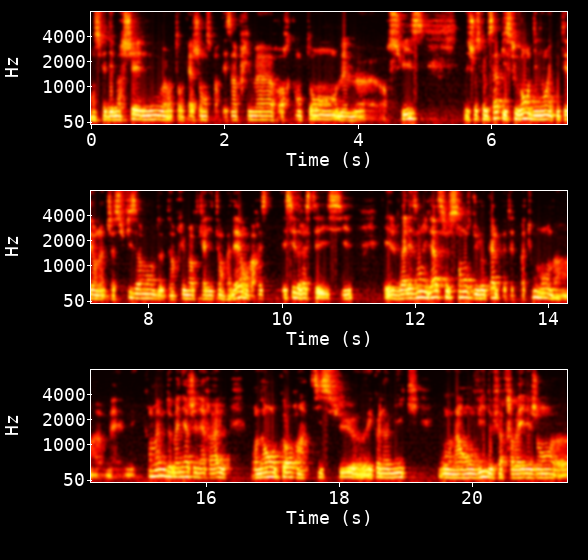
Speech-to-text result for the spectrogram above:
on se fait démarcher nous en tant qu'agence par des imprimeurs hors canton, même euh, hors Suisse des choses comme ça. Puis souvent, on dit non, écoutez, on a déjà suffisamment d'imprimeurs de, qualité en Valais, on va essayer de rester ici. Et le Valaisan, il a ce sens du local, peut-être pas tout le monde, hein, mais, quand même de manière générale, on a encore un tissu euh, économique où on a envie de faire travailler les gens euh,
